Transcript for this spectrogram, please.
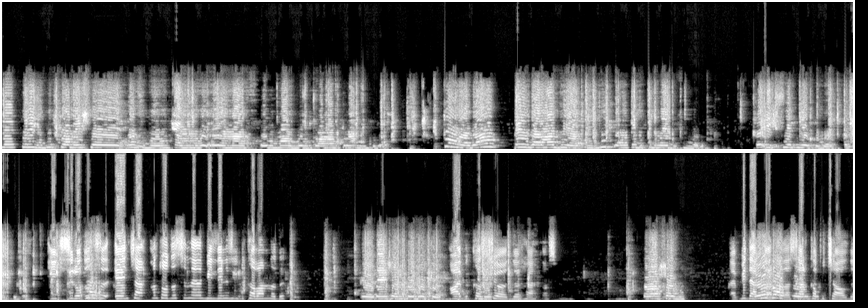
Netere gidip sonra işte nasıl diyelim kendimize elmas, elmas, falan filan yapacağız. Sonra da Enderman dünyasını gidip onu bitirmeyi düşünüyorum. Ve X'yi yapacağız tabii ki. İksir odası, enchantment odasını bildiğiniz gibi tamamladık. Evet en son odası. Abi kasıyor. Dur ha kasmıyor. Aşağı Ha, bir dakika Evet, arkadaşlar arkadaşlar. kapı çaldı.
